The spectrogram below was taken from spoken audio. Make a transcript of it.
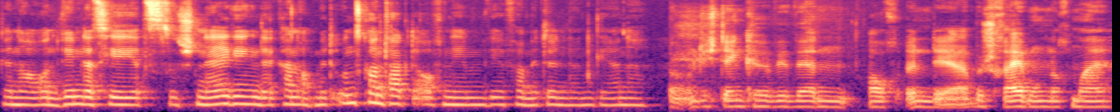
Genau, und wem das hier jetzt zu schnell ging, der kann auch mit uns Kontakt aufnehmen. Wir vermitteln dann gerne. Und ich denke, wir werden auch in der Beschreibung nochmal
